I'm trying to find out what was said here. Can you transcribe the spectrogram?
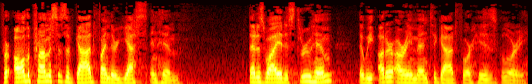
For all the promises of God find their yes in him. That is why it is through him that we utter our amen to God for his glory.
